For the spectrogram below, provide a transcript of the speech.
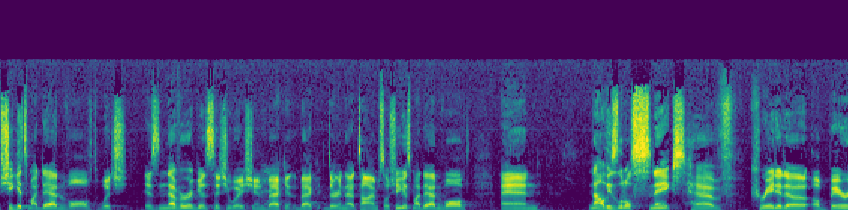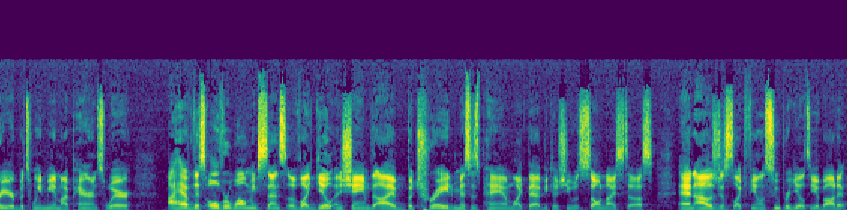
she gets my dad involved, which is never a good situation back, in, back during that time. So, she gets my dad involved, and now these little snakes have created a, a barrier between me and my parents where I have this overwhelming sense of like guilt and shame that I betrayed Mrs. Pam like that because she was so nice to us. And I was just like feeling super guilty about it.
